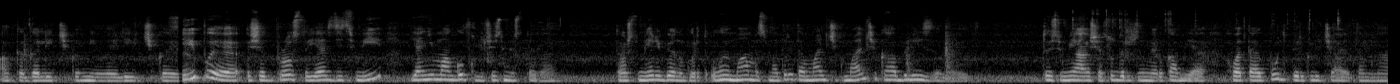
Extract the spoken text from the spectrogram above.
алкоголичка, милая личка. Клипы, еще просто я с детьми, я не могу включить Муз ТВ. Потому что мне ребенок говорит, ой, мама, смотри, там мальчик мальчика облизывает. То есть у меня сейчас судорожными руками я хватаю пульт, переключаю там на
